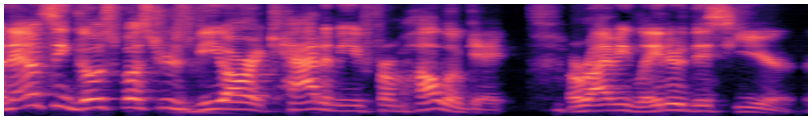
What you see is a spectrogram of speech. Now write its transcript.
Announcing Ghostbusters VR Academy from Hologate, arriving later this year.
